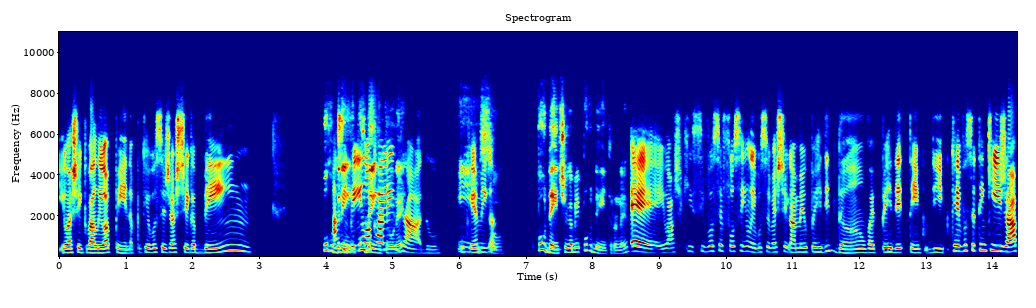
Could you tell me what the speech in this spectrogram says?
Eu achei que valeu a pena, porque você já chega bem, Por, assim, bem por dentro, né? localizado. O quê, amiga? Por dentro, chega bem por dentro, né? É, eu acho que se você for sem ler, você vai chegar meio perdidão, vai perder tempo de. Porque você tem que ir já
